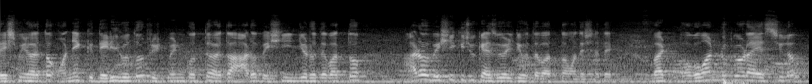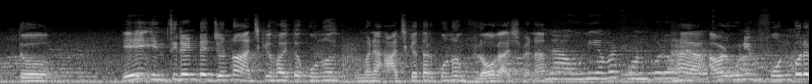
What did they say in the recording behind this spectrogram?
রেশমির হয়তো অনেক দেরি হতো ট্রিটমেন্ট করতে হয়তো আরও বেশি ইনজিওর হতে পারতো আরও বেশি কিছু ক্যাজুয়ালিটি হতে পারতো আমাদের সাথে। বাট ভগবান রূপে ওরা এসেছিল। তো এই ইনসিডেন্টের জন্য আজকে হয়তো কোনো মানে আজকে তার কোনো ব্লগ আসবে না। না উনি আবার ফোন করে হ্যাঁ আবার উনি ফোন করে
